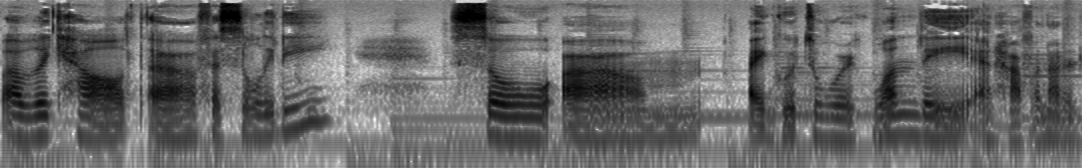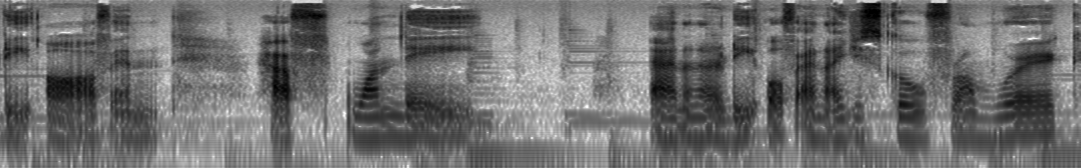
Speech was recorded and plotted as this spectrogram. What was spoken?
public health uh, facility. So um, I go to work one day and have another day off and have one day and another day off and I just go from work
